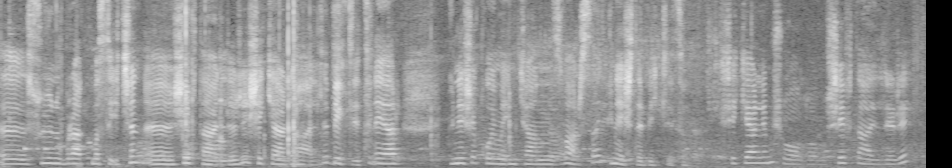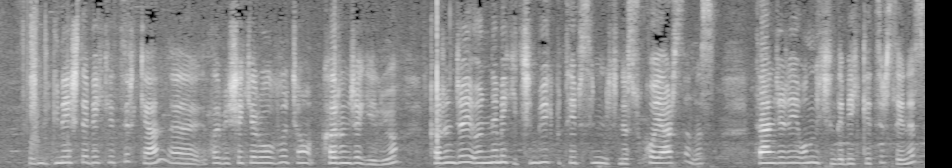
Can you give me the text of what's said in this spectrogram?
e, suyunu bırakması için e, şeftalileri şekerli halde bekletin. Eğer güneşe koyma imkanınız varsa güneşte bekletin. Şekerlemiş olduğumuz şeftalileri şimdi güneşte bekletirken e, tabii şeker olduğu için karınca geliyor. Karıncayı önlemek için büyük bir tepsinin içine su koyarsanız tencereyi onun içinde bekletirseniz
